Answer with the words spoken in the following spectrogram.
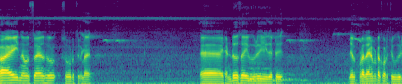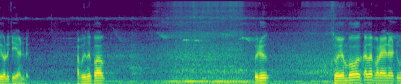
ഹായ് നമസ്കാരം സു- സുഹൃത്തുക്കളെ. രണ്ട് ദിവസമായി വീഡിയോ ചെയ്തിട്ട് ഇന്ന് പ്രധാനപ്പെട്ട കുറച്ച് വീഡിയോകൾ ചെയ്യാനുണ്ട്. അപ്പോൾ ഇന്നിപ്പം ഒരു സ്വയംഭോഗ കഥ പറയാനായിട്ട്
